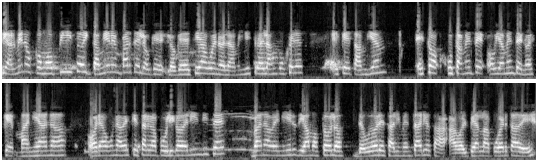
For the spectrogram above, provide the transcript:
Sí, al menos como piso y también en parte lo que lo que decía, bueno, la ministra de las Mujeres es que también esto justamente obviamente no es que mañana, ahora una vez que salga publicado el índice, van a venir, digamos, todos los deudores alimentarios a, a golpear la puerta de,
